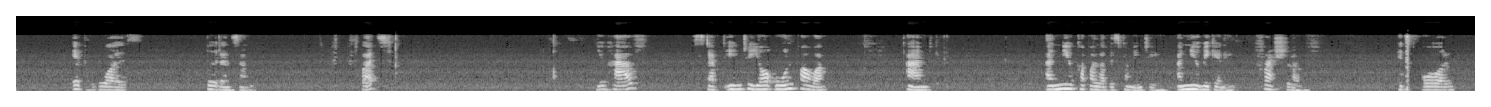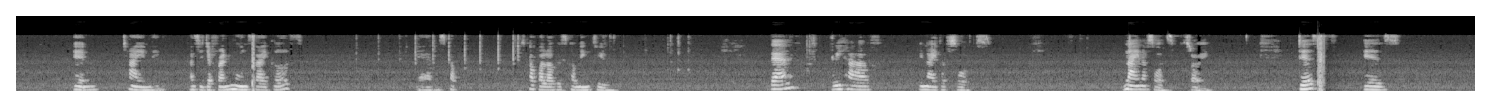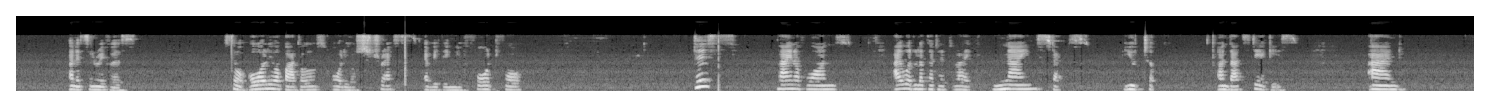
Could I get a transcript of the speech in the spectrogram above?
It was burdensome but you have stepped into your own power. And a new couple love is coming to you. A new beginning. Fresh love. It's all in timing. As the different moon cycles. Yeah this couple, this couple love is coming to you. Then we have Knight of Swords. Nine of Swords, sorry. This is, and it's in reverse. So all your battles, all your stress, everything you fought for, this Nine of Wands, I would look at it like nine steps you took on that staircase. And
